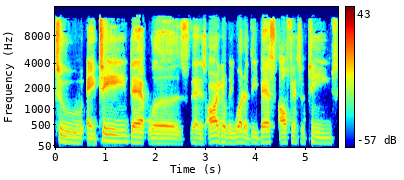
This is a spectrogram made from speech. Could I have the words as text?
to a team that was that is arguably one of the best offensive teams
